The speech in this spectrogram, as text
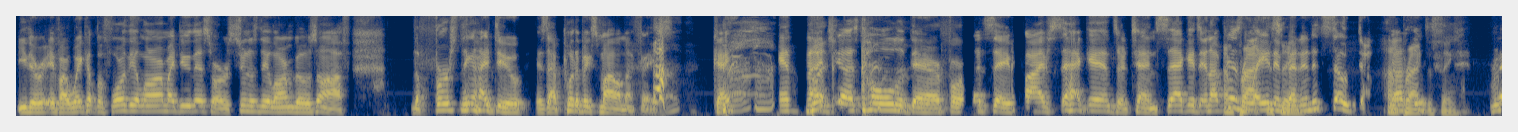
either if I wake up before the alarm, I do this, or as soon as the alarm goes off, the first thing I do is I put a big smile on my face. Okay. And but, I just hold it there for let's say five seconds or 10 seconds. And I'm just I'm laying in bed and it's so dumb. I'm practicing. Right.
